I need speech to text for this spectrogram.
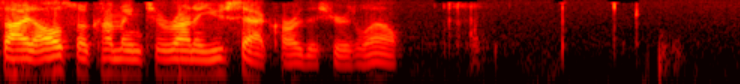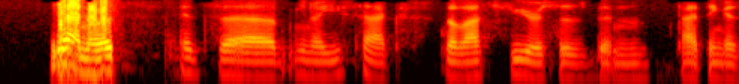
side, also coming to run a USAC car this year as well. Yeah, no, it's it's uh you know USAC's the last few years has been I think as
